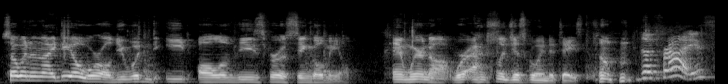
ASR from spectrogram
So in an ideal world, you wouldn't eat all of these for a single meal. And we're not. We're actually just going to taste them. The fries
